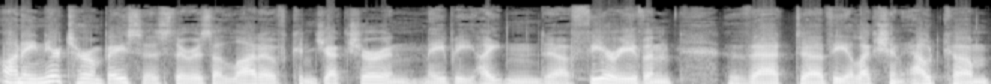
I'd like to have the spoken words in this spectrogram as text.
On a near term basis, there is a lot of conjecture and maybe heightened uh, fear, even, that uh, the election outcome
